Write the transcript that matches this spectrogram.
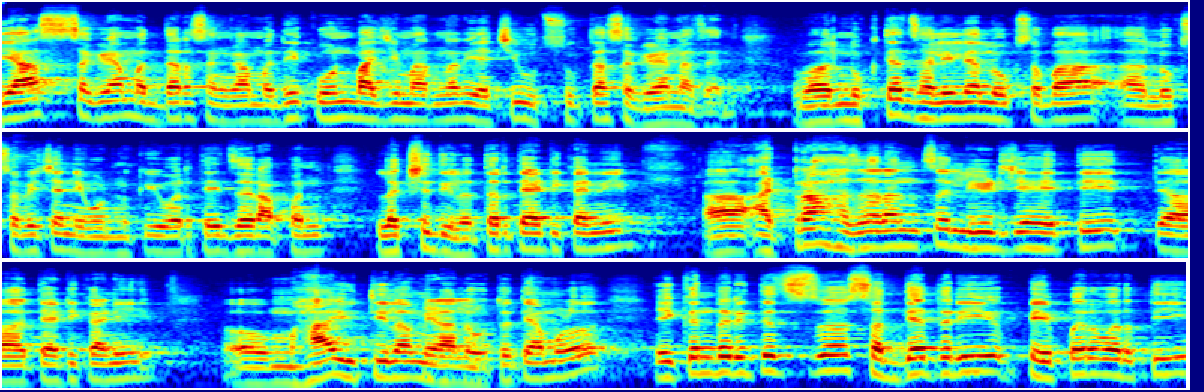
या सगळ्या मतदारसंघामध्ये कोण बाजी मारणार याची उत्सुकता सगळ्यांनाच आहे. व नुकत्याच झालेल्या लोकसभा लोकसभेच्या निवडणुकीवर ते जर आपण लक्ष दिलं तर त्या ठिकाणी अठरा हजारांचं लीड जे आहे ते त्या त्या ठिकाणी महायुतीला मिळालं होतं. त्यामुळं एकंदरीतच सध्या तरी पेपरवरती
